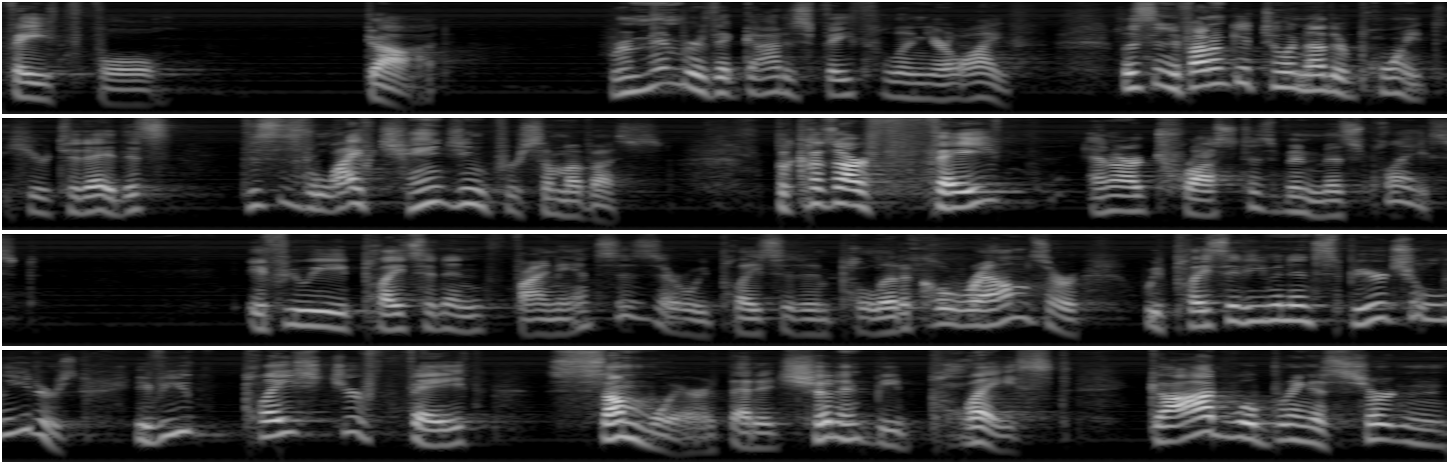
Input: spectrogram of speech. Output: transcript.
faithful God. Remember that God is faithful in your life. Listen, if I don't get to another point here today, this, this is life changing for some of us because our faith and our trust has been misplaced. If we place it in finances or we place it in political realms or we place it even in spiritual leaders, if you placed your faith somewhere that it shouldn't be placed, God will bring a certain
